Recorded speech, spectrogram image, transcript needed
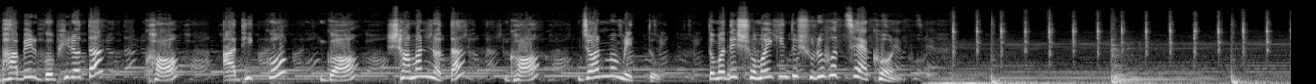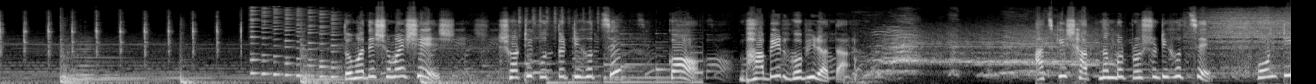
ভাবের গভীরতা। খ, আধিক্য। গ, সামান্যতা। ঘ, জন্ম মৃত্যু। তোমাদের সময় কিন্তু শুরু হচ্ছে এখন। তোমাদের সময় শেষ। সঠিক উত্তরটি হচ্ছে ক, ভাবের গভীরতা। আজকে সাত নম্বর প্রশ্নটি হচ্ছে, কোনটি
